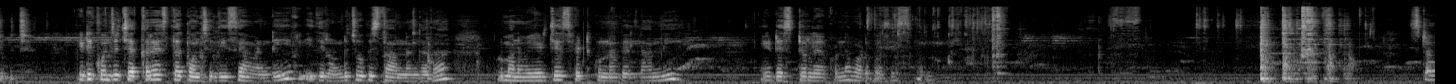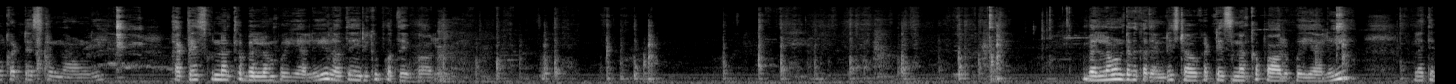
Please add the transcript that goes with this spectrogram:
చూపించు ఇది కొంచెం చక్కెర వేస్తే కొంచెం తీసామండి ఇది రెండు చూపిస్తా ఉన్నాం కదా. ఇప్పుడు మనం వేడి చేసి పెట్టుకున్న బెల్లాన్ని ఈ డస్ట్ లేకుండా వడపోసేసుకుందాం స్టవ్ కట్టేసుకుందామండి. కట్టేసుకున్నాక బెల్లం పోయాలి లేకపోతే ఇరికిపోతాయి పాలు. బెల్లం ఉంటుంది కదండి స్టవ్ కట్టేసినాక పాలు పోయాలి లేకపోతే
